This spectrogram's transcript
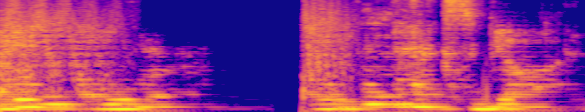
Over. Next guy.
